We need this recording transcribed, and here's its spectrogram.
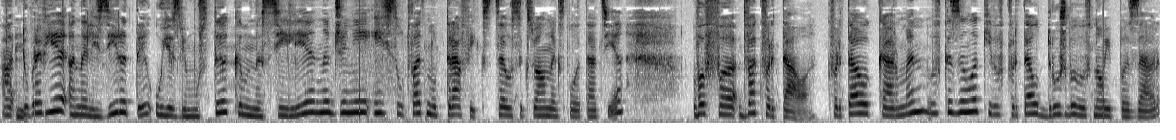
А, добре, вие анализирате уязвимостта към насилие над жени и съответно трафик с цел сексуална експлоатация в а, два квартала квартал Кармен в Казалък и в квартал Дружба в Нови пазар.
